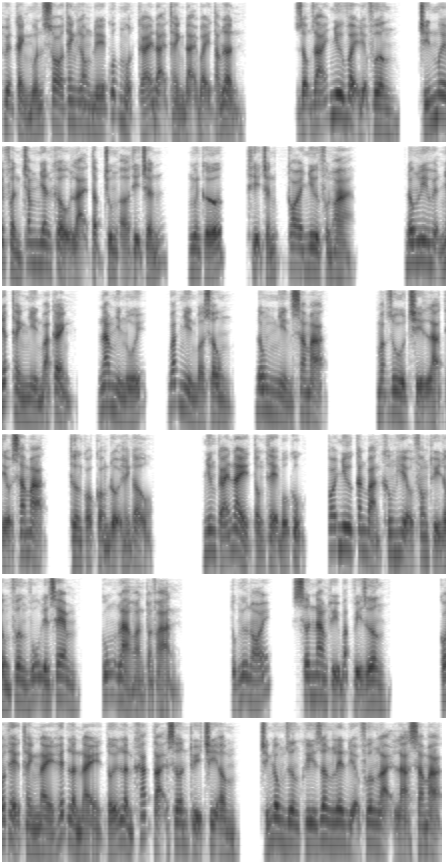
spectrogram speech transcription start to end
huyện cảnh muốn so thanh long đế quốc một cái đại thành đại bảy tám lần. Rộng rãi như vậy địa phương, chín mươi phần trăm nhân khẩu lại tập trung ở thị trấn, nguyên cớ, thị trấn coi như phồn hoa đông ly huyện nhất thành nhìn ba cảnh, nam nhìn núi, bắc nhìn bờ sông, đông nhìn sa mạc. Mặc dù chỉ là tiểu sa mạc, thường có còn đội hành tẩu. Nhưng cái này tổng thể bố cục, coi như căn bản không hiểu phong thủy đông phương vũ đến xem, cũng là hoàn toàn phản. Tục ngữ nói, sơn nam thủy bắc vị dương. Có thể thành này hết lần này tới lần khác tại sơn thủy tri âm, chính đông dương khi dâng lên địa phương lại là sa mạc.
